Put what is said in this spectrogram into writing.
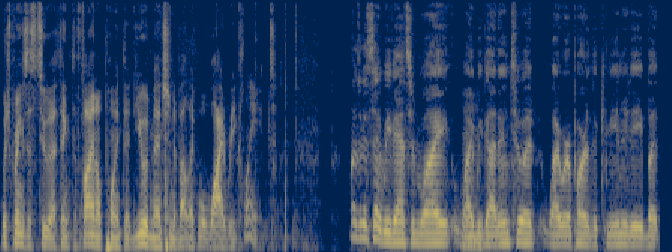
which brings us to I think the final point that you had mentioned about like well why reclaimed I was going to say we've answered why why Hmm. we got into it, why we're a part of the community, but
